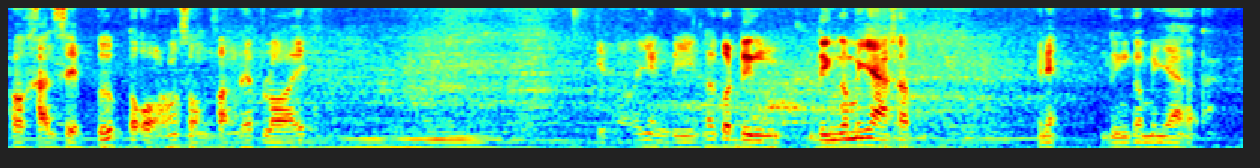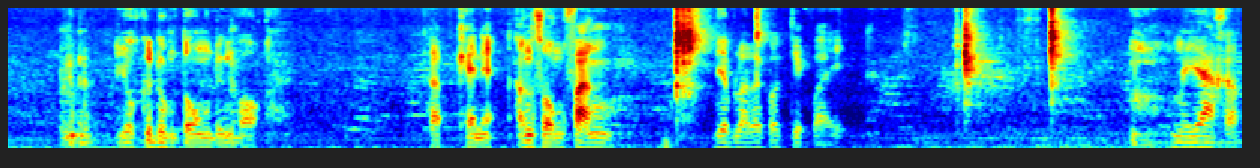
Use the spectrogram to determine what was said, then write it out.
พอขันเสร็จปุ๊บต้อออกทั้งสองฝั่งเรียบร้อยเก็บเอาไว้อย่างดีแล้วก็ดึงดึงก็ไม่ยากครับแค่เนี้ยดึงก็ไม่ยากยกขึ้นตรงๆดึงออก ครับแค่นี้ทั้งสองฝั่งเรียบร้อยแล้วก็เก็บไว้ ไม่ยากครับ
